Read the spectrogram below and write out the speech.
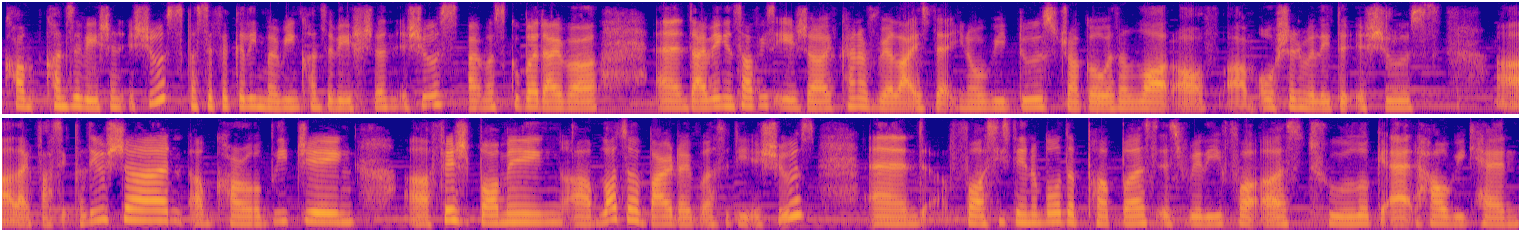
com- conservation issues, specifically marine conservation issues. I'm a scuba diver, and diving in Southeast Asia, I've kind of realized that you know we do struggle with a lot of um, ocean-related issues uh, like plastic pollution, um, coral bleaching, uh, fish bombing, um, lots of biodiversity issues. And for sustainable, the purpose is really for us to look at how we can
